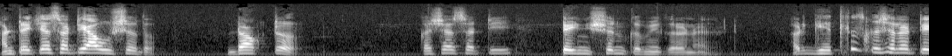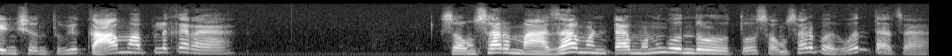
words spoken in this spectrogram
आणि त्याच्यासाठी औषधं डॉक्टर कशासाठी? टेन्शन कमी करण्यासाठी. आणि घेतलंच कशाला टेन्शन तुम्ही काम आपलं करा. संसार माझा म्हणता म्हणून गोंधळ होतो संसार भगवंताचा.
